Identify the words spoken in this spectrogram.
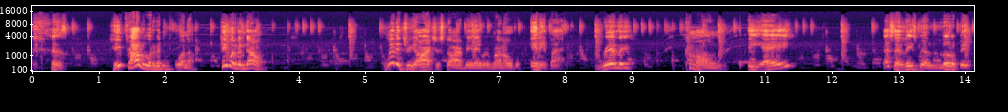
because he probably would have been. Well, no, he would have been gone. When did Dri Archer start being able to run over anybody? Really? Come on, EA. Let's at least be a little bit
